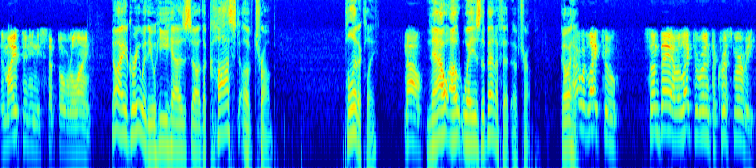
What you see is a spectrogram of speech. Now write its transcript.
in my opinion he's stepped over the line. No, I agree with you. He has uh, the cost of Trump politically Now, now outweighs the benefit of Trump. Go ahead. I would like to someday. I would like to run into Chris Murphy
